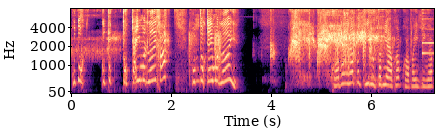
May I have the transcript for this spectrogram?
กูตกกูตกตกใจหมดเลยครับ ผมตกใจหมดเลย ขออภัยครับเมื่อกี้หลุดคำหยาบครับ ขออภัยจริงครับ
